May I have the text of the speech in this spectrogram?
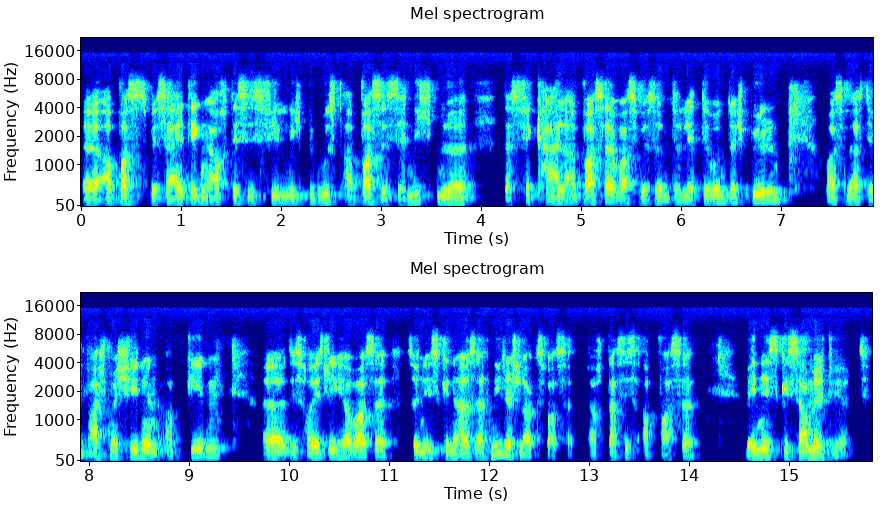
äh, Abwasser zu beseitigen, auch das ist vielen nicht bewusst. Abwasser ist ja nicht nur das Fäkalabwasser, was wir so in Toilette runterspülen, was wir aus den Waschmaschinen abgeben, äh, das häusliche Wasser, sondern ist genauso auch Niederschlagswasser. Auch das ist Abwasser, wenn es gesammelt wird.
